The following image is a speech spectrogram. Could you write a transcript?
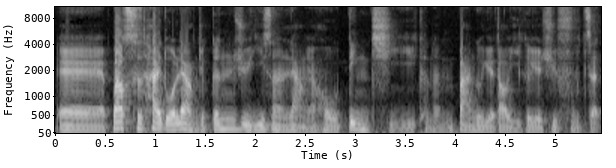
呃，不要吃太多量，就根据医生的量，然后定期可能半个月到一个月去复诊。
